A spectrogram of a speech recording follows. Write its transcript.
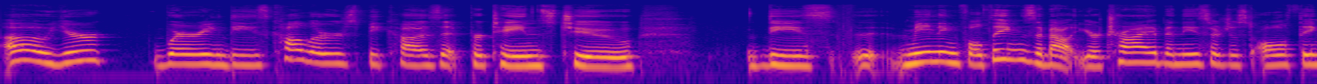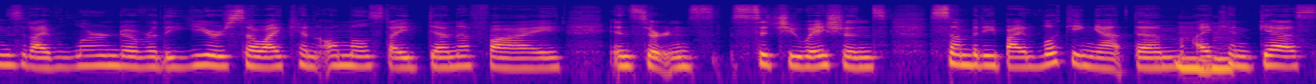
"Oh, you're wearing these colors because it pertains to these uh, meaningful things about your tribe and these are just all things that I've learned over the years so I can almost identify in certain situations somebody by looking at them mm-hmm. I can guess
